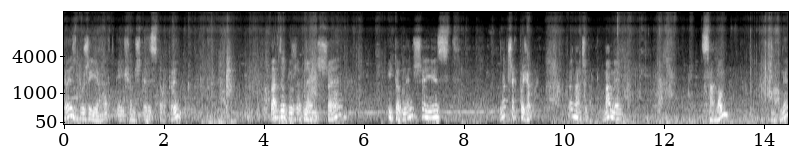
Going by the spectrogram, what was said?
To jest duży jacht, 54 stopy. Bardzo duże wnętrze. I to wnętrze jest na trzech poziomach. To znaczy tak, mamy salon główny,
